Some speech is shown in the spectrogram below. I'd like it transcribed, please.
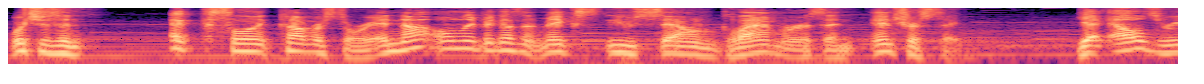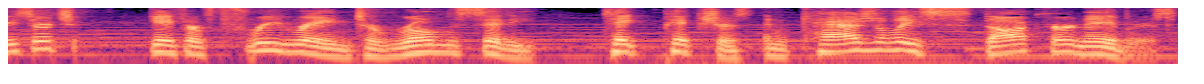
which is an excellent cover story, and not only because it makes you sound glamorous and interesting. Yael's research gave her free reign to roam the city, take pictures, and casually stalk her neighbors,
